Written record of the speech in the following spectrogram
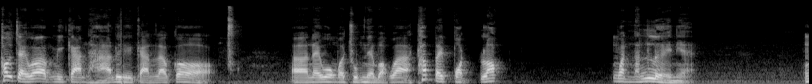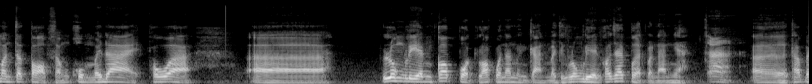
เข้าใจว่ามีการหารือกันแล้วก็เอ่อในวงประชุมเนี่ยบอกว่า ถ้าไปปลดล็อกวันนั้นเลยเนี่ย มันจะตอบสังคมไม่ได้ เพราะว่าเอ่อโรงเรียนก็ปลดล็อกวันนั้นเหมือนกันหมายถึงโรงเรียนเขาจะให้เปิดวันนั้นไงอ่าเออ ถ้าไป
